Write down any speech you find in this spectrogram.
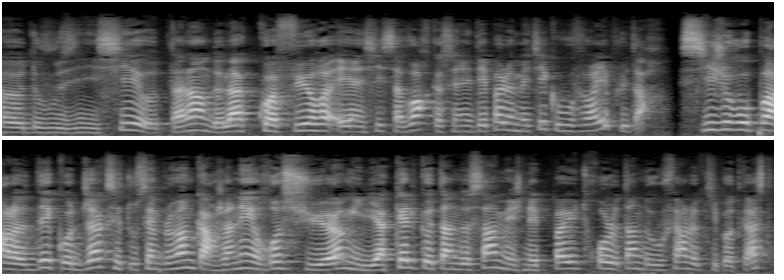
euh, de vous initier au talent de la coiffure et ainsi savoir que ce n'était pas le métier que vous feriez plus tard. Si je vous parle d'EcoJack, c'est tout simplement car j'en ai reçu un il y a quelques temps de ça, mais je n'ai pas eu trop le temps de vous faire le petit podcast.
